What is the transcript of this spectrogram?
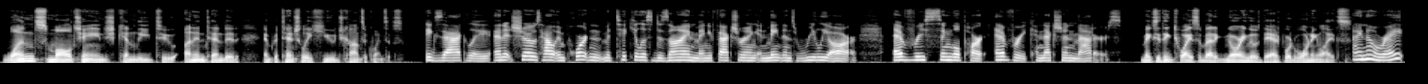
One small change can lead to unintended and potentially huge consequences. Exactly. And it shows how important meticulous design, manufacturing, and maintenance really are. Every single part, every connection matters. Makes you think twice about ignoring those dashboard warning lights. I know, right?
